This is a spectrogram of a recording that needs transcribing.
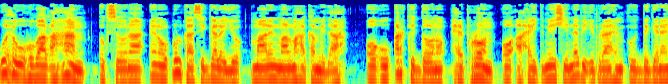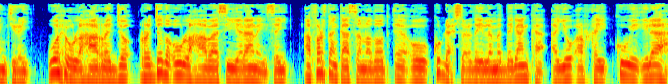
Wuxuu hubaal ahaan ogsoonaa inuu dhulkaasi galayo maalin maalmaha ka mid ah oo uu arki doono xebroon oo ahayd meeshii nebi ibraahim uu degganaan jiray. Wuxuu lahaa rajo rajada uu lahaabaa sii yaraanaysay. Afartankaa sannadood ee uu ku dhex socday lamadegaanka ayuu arkay kuwii ilaah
